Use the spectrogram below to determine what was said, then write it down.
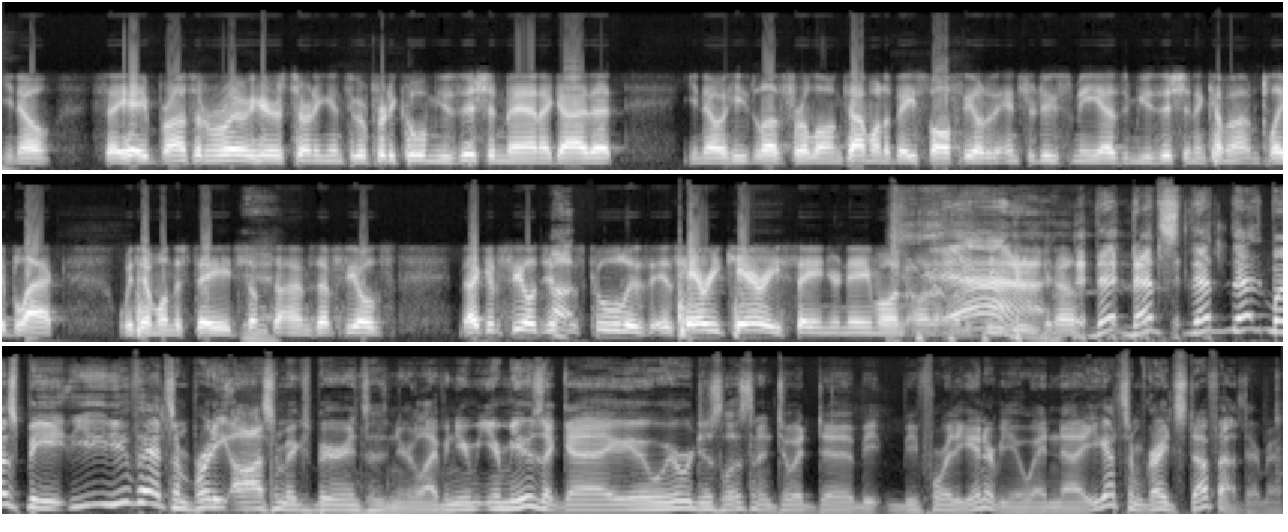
you know, say, "Hey, Bronson Arroyo here is turning into a pretty cool musician, man. A guy that." You know, he's loved for a long time on the baseball field and introduce me as a musician and come out and play black with him on the stage. Sometimes that feels that could feel just as cool as, as Harry Caray saying your name on, on, on TV, you know. that that's that that must be. You, you've had some pretty awesome experiences in your life, and your your music. Uh, we were just listening to it uh, be, before the interview, and uh, you got some great stuff out there, man.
